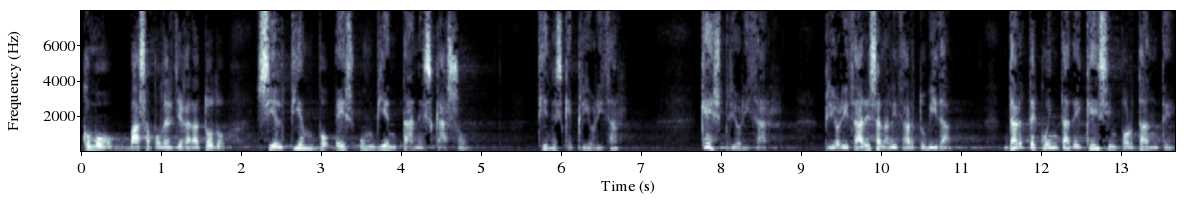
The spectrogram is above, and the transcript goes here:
¿Cómo vas a poder llegar a todo si el tiempo es un bien tan escaso? Tienes que priorizar. ¿Qué es priorizar? Priorizar es analizar tu vida, darte cuenta de qué es importante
